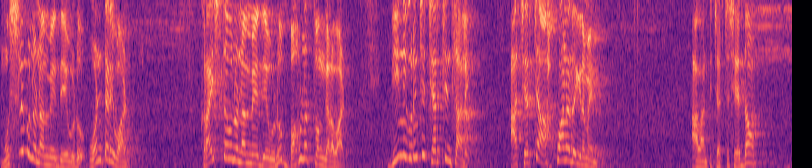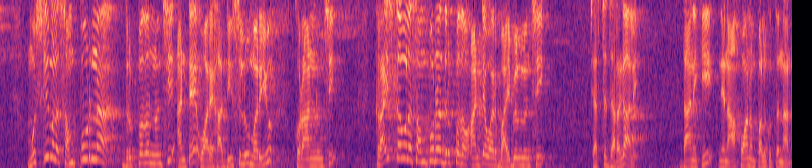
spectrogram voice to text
ముస్లిములు నమ్మే దేవుడు ఒంటరివాడు. క్రైస్తవులు నమ్మే దేవుడు బహుళత్వం గలవాడు. దీని గురించి చర్చించాలి. ఆ చర్చ ఆహ్వానదగినమైంది. అలాంటి చర్చ చేద్దాం. ముస్లింల సంపూర్ణ దృక్పథం నుంచి అంటే వారి హదీసులు మరియు ఖురాన్ నుంచి క్రైస్తవుల సంపూర్ణ దృక్పథం అంటే వారి బైబిల్ నుంచి చర్చ జరగాలి. దానికి నేను ఆహ్వానం పలుకుతున్నాను.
